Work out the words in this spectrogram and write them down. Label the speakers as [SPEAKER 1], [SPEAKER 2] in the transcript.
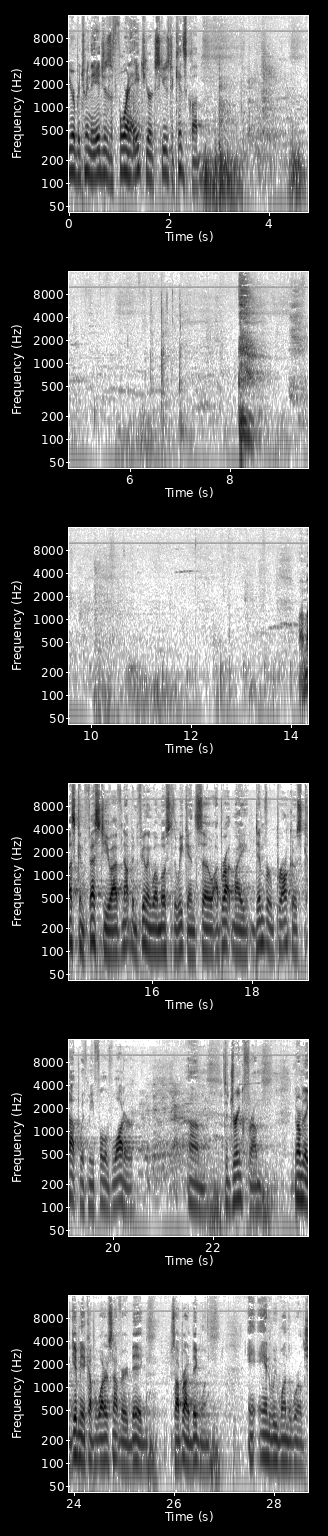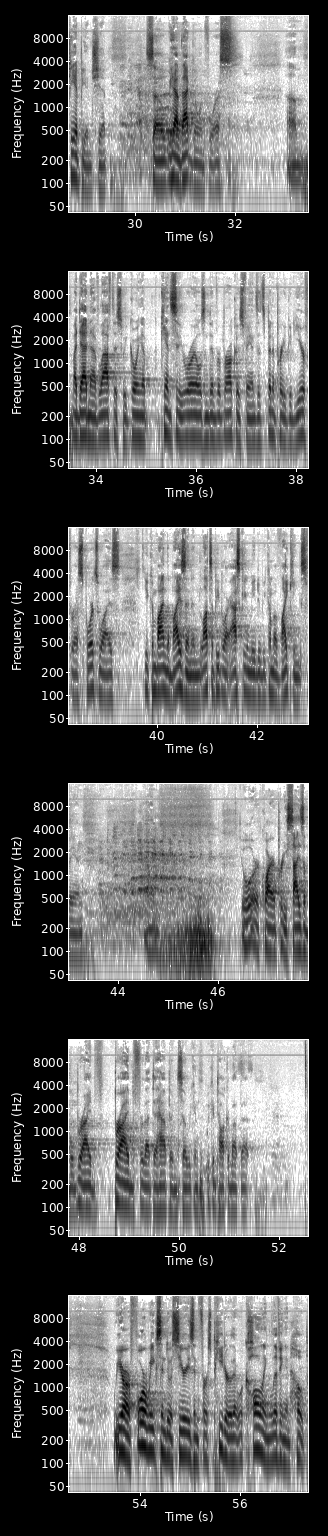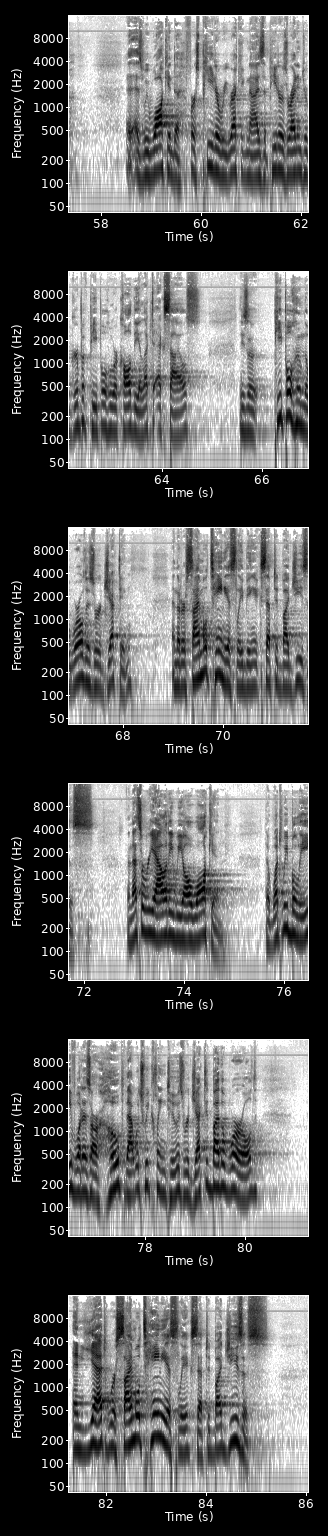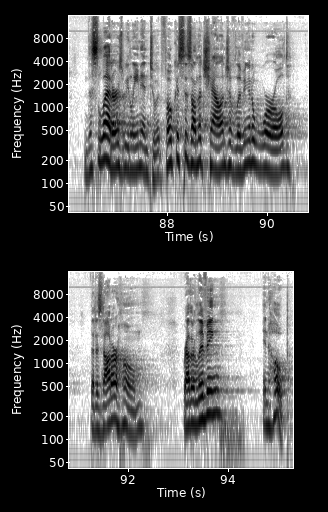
[SPEAKER 1] you're between the ages of four and eight, you're excused to Kids Club. I must confess to you, I've not been feeling well most of the weekend, so I brought my Denver Broncos cup with me full of water um, to drink from. Normally, they give me a cup of water, it's not very big, so I brought a big one. A- and we won the world championship, so we have that going for us. Um, my dad and I have laughed this week going up Kansas City Royals and Denver Broncos fans. It's been a pretty good year for us sports wise. You combine the Bison, and lots of people are asking me to become a Vikings fan. Um, it will require a pretty sizable bribe, bribe for that to happen, so we can, we can talk about that. We are four weeks into a series in 1 Peter that we're calling Living in Hope. As we walk into 1 Peter, we recognize that Peter is writing to a group of people who are called the elect exiles. These are people whom the world is rejecting and that are simultaneously being accepted by Jesus. And that's a reality we all walk in. That what we believe, what is our hope, that which we cling to, is rejected by the world, and yet we're simultaneously accepted by Jesus. This letter, as we lean into it, focuses on the challenge of living in a world that is not our home, rather, living in hope.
